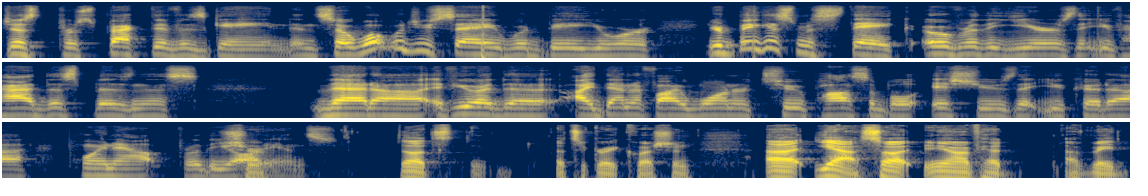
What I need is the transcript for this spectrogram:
just perspective is gained. And so, what would you say would be your your biggest mistake over the years that you've had this business? That uh, if you had to identify one or two possible issues that you could uh, point out for the Sure. audience. No, that's that's a great question. Uh, yeah, so you know, I've had I've made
